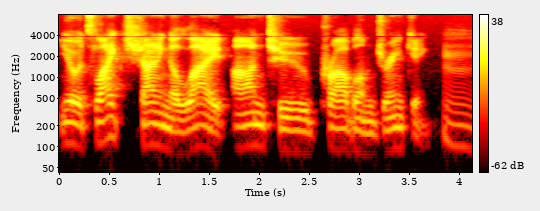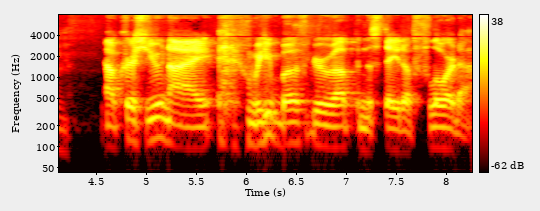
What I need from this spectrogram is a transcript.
you know, it's like shining a light onto problem drinking. Mm. Now, Chris, you and I, we both grew up in the state of Florida.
